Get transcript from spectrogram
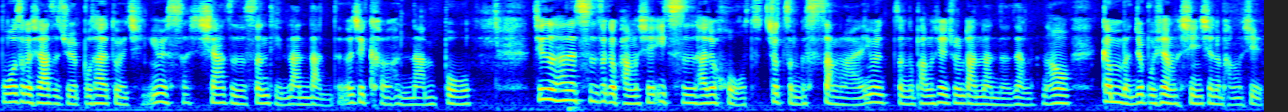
剥这个虾子觉得不太对劲，因为虾子的身体烂烂的，而且壳很难剥。接着他在吃这个螃蟹，一吃他就火就整个上来，因为整个螃蟹就烂烂的这样，然后根本就不像新鲜的螃蟹。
